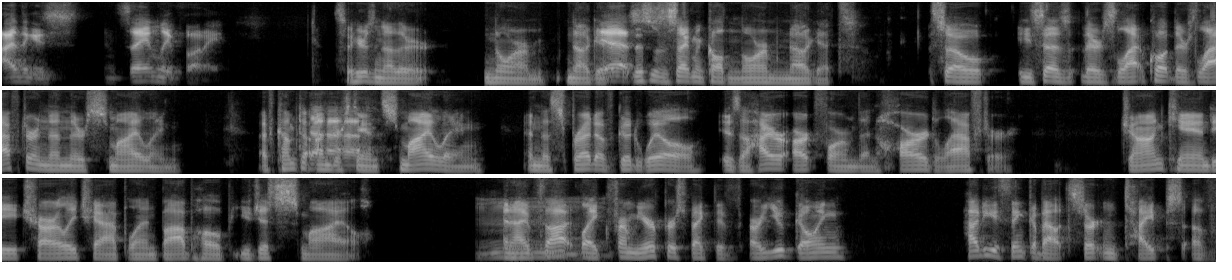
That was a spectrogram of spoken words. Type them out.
I think he's insanely funny. So here's another Norm nugget. Yes. This is a segment called Norm Nuggets. So he says there's la- quote there's laughter and then there's smiling. I've come to understand smiling and the spread of goodwill is a higher art form than hard laughter. John Candy, Charlie Chaplin, Bob Hope, you just smile. And I've thought, like, Mm. from your perspective, are you going? How do you think about certain types of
